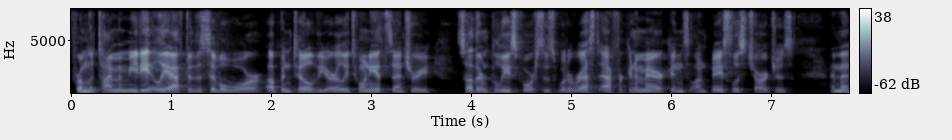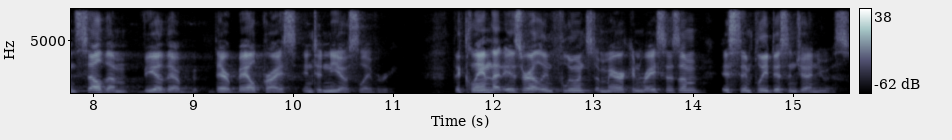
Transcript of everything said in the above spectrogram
From the time immediately after the Civil War up until the early 20th century, Southern police forces would arrest African Americans on baseless charges and then sell them via their, their bail price into neo slavery. The claim that Israel influenced American racism is simply disingenuous.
